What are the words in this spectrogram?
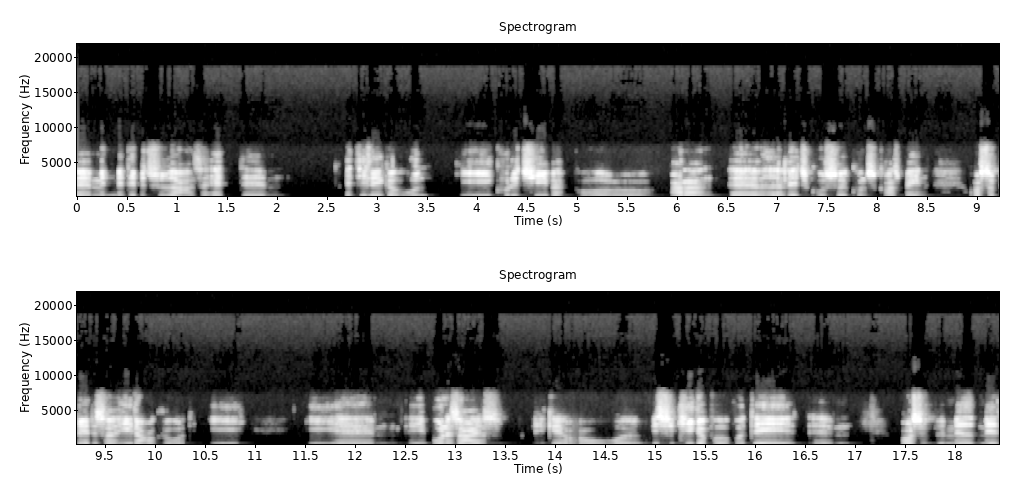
Øh, men, men det betyder altså, at, øh, at de lægger ud i Curitiba på Paran, øh, hvad hedder Atleticos øh, kunstgræsbane, og så bliver det så helt afgjort i, i, øh, i Buenos Aires. Ikke? Og øh, hvis vi kigger på, på det, øh, også med, med,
